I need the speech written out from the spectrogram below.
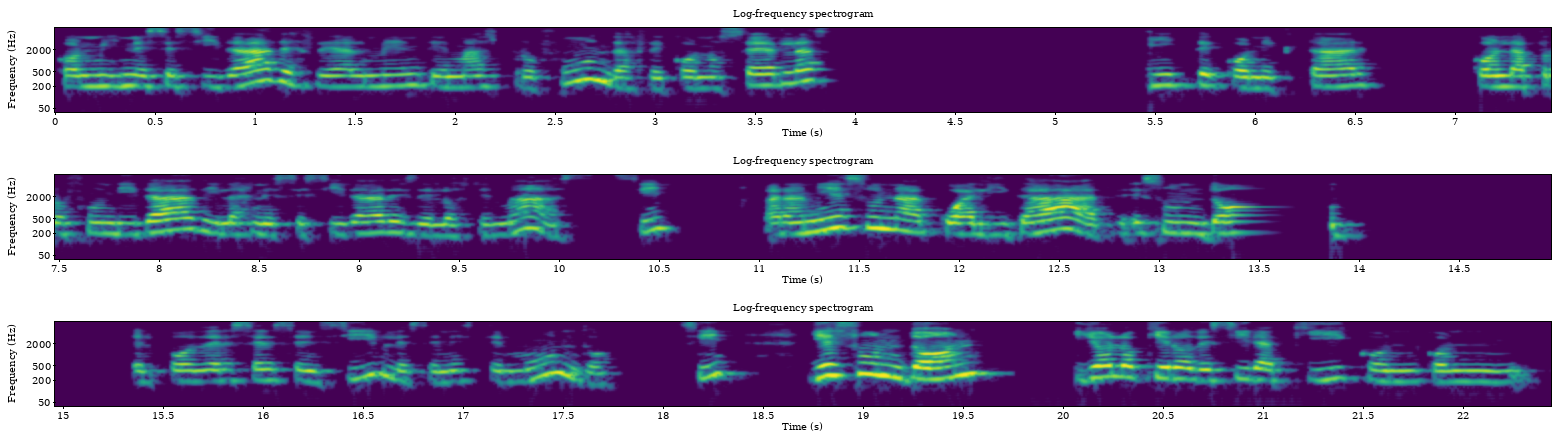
con mis necesidades realmente más profundas, reconocerlas, permite conectar con la profundidad y las necesidades de los demás, ¿sí? Para mí es una cualidad, es un don el poder ser sensibles en este mundo, ¿sí? Y es un don yo lo quiero decir aquí con, con,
